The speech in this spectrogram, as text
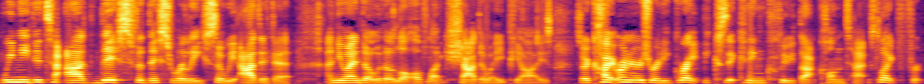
we needed to add this for this release, so we added it. And you end up with a lot of like shadow APIs. So Kiterunner is really great because it can include that context, like for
